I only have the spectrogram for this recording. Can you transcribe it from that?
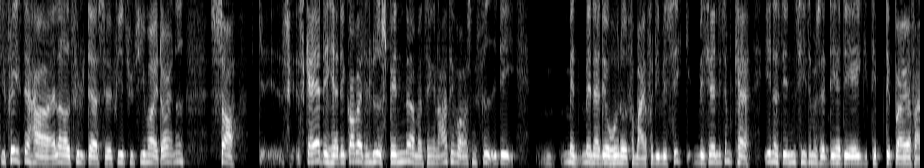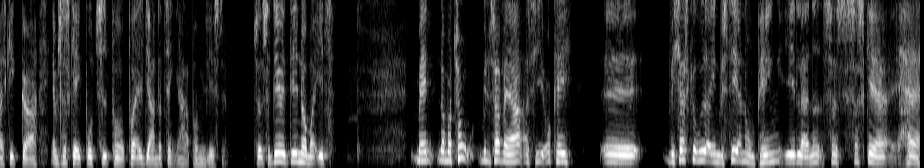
de fleste har allerede fyldt deres øh, 24 timer i døgnet, så skal jeg det her? Det kan godt være, at det lyder spændende, og man tænker, at det var også en fed idé, men, men er det overhovedet noget for mig? Fordi hvis, ikke, hvis jeg ligesom kan inderst inden sige til mig selv, at det her, det, er ikke, det, det bør jeg faktisk ikke gøre, jamen så skal jeg ikke bruge tid på, på alle de andre ting, jeg har på min liste. Så, så det, det er nummer et. Men nummer to vil så være at sige, okay, øh, hvis jeg skal ud og investere nogle penge i et eller andet, så, så skal jeg have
